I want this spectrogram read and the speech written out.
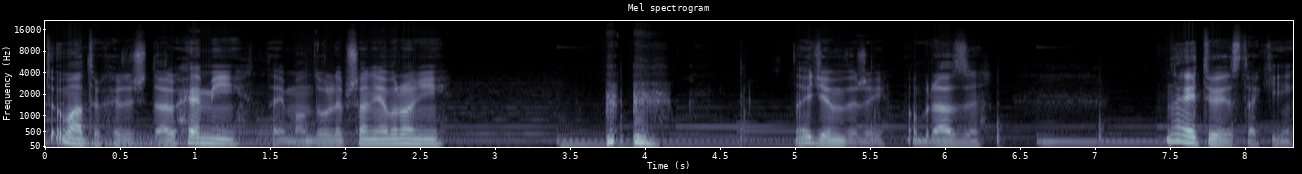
Tu ma trochę rzeczy do alchemii, tutaj mam do ulepszania broni. No idziemy wyżej. Obrazy. No i tu jest taki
